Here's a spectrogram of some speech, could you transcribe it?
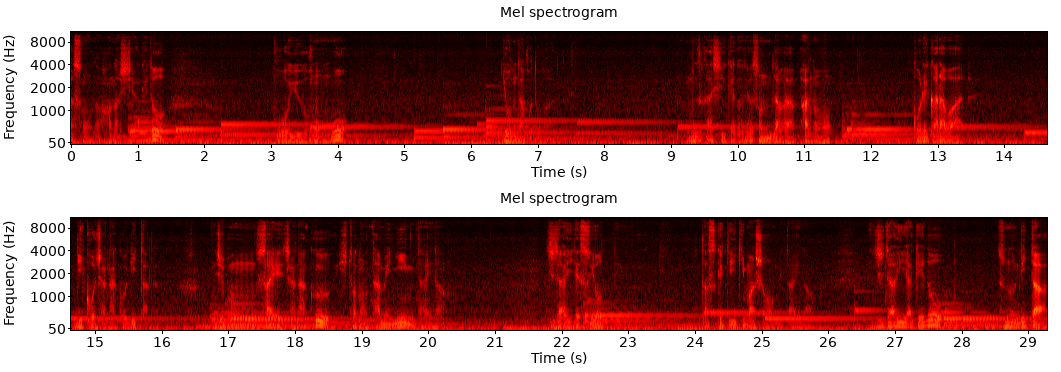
偉そうな話やけどこういう本を読んだことがあって。難しいけどねそんだがあのこれからは利己じゃなく利他だ。自分さえじゃなく人のためにみたいな時代ですよっていう。助けていきましょうみたいな時代やけどその利他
